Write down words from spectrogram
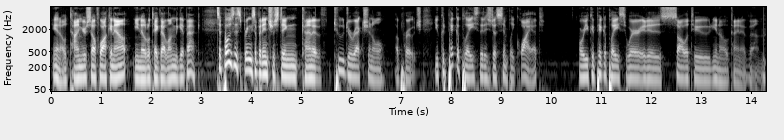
You know, time yourself walking out. You know, it'll take that long to get back. Suppose this brings up an interesting kind of two directional approach. You could pick a place that is just simply quiet, or you could pick a place where it is solitude, you know, kind of um,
